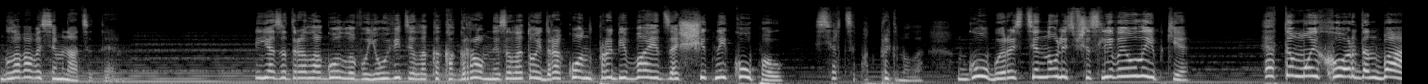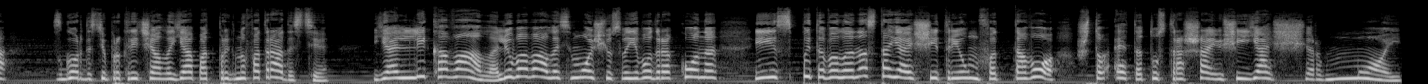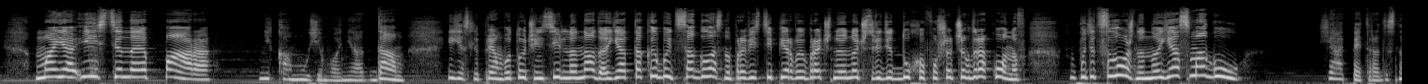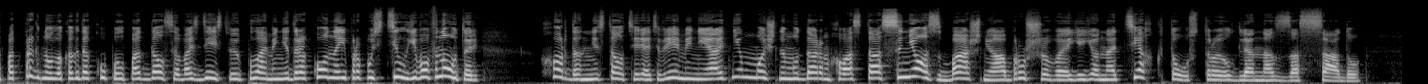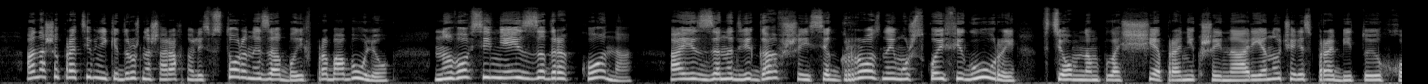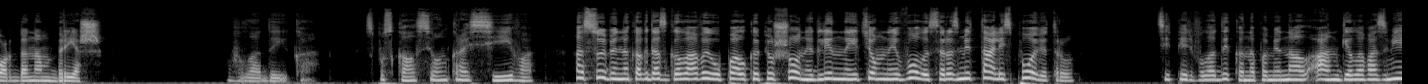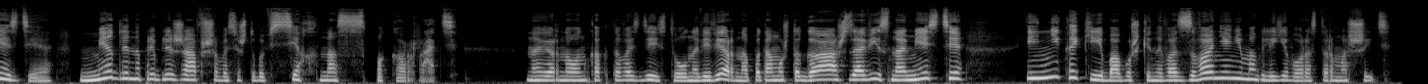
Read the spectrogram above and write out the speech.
Глава 18. Я задрала голову и увидела, как огромный золотой дракон пробивает защитный купол. Сердце подпрыгнуло. Губы растянулись в счастливой улыбке. «Это мой Хорденба!» С гордостью прокричала я, подпрыгнув от радости. Я ликовала, любовалась мощью своего дракона и испытывала настоящий триумф от того, что этот устрашающий ящер мой, моя истинная пара. Никому его не отдам. И если прям вот очень сильно надо, я так и быть согласна провести первую брачную ночь среди духов ушедших драконов. Будет сложно, но я смогу. Я опять радостно подпрыгнула, когда купол поддался воздействию пламени дракона и пропустил его внутрь. Хордон не стал терять времени и одним мощным ударом хвоста снес башню, обрушивая ее на тех, кто устроил для нас засаду. А наши противники дружно шарахнулись в стороны, забыв про бабулю. Но вовсе не из-за дракона, а из-за надвигавшейся грозной мужской фигуры в темном плаще, проникшей на арену через пробитую Хордоном брешь. «Владыка!» Спускался он красиво, Особенно, когда с головы упал капюшон, и длинные темные волосы разметались по ветру. Теперь владыка напоминал ангела возмездия, медленно приближавшегося, чтобы всех нас покарать. Наверное, он как-то воздействовал на Виверна, потому что Гааш завис на месте, и никакие бабушкины воззвания не могли его растормошить.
